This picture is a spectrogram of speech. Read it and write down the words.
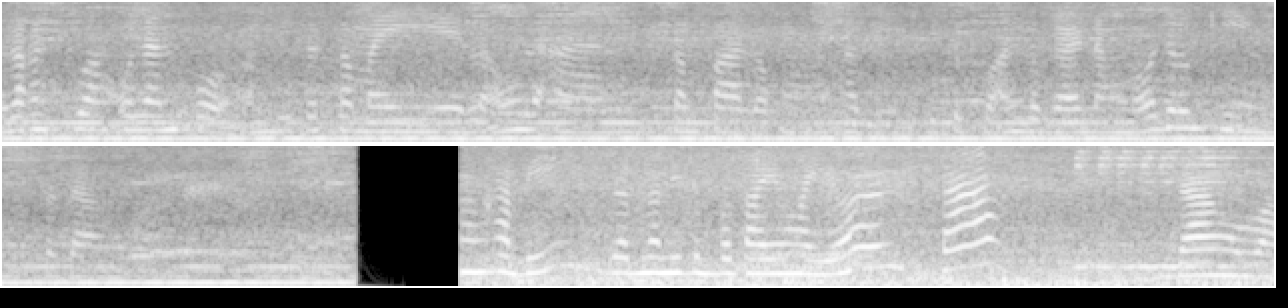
Malakas po ang ulan po dito sa may Laong-Laan, Sampaloc mga kabits. Dito po ang lugar ng Noodle King sa Dangwa. Mga kabits, at nandito po tayo ngayon sa Dangwa.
